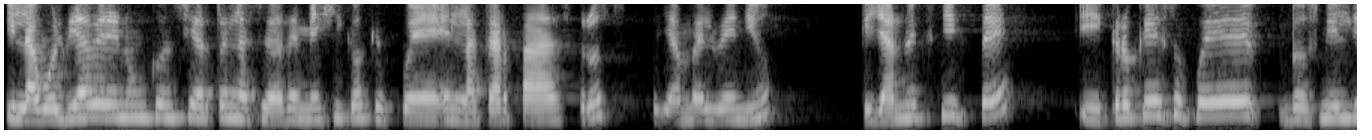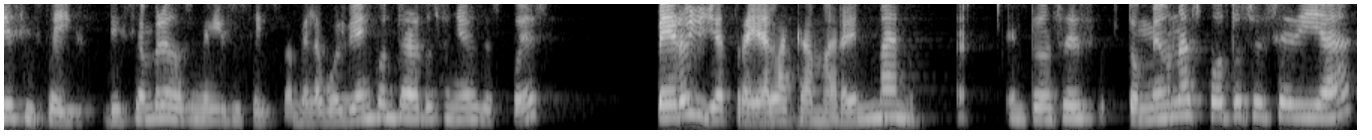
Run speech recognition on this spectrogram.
y la volví a ver en un concierto en la Ciudad de México que fue en la Carpa Astros, se llama el venue, que ya no existe, y creo que eso fue 2016, diciembre de 2016. me la volví a encontrar dos años después, pero yo ya traía la cámara en mano. Entonces tomé unas fotos ese día,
